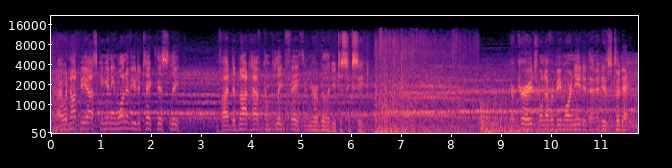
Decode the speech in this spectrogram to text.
But I would not be asking any one of you to take this leap if I did not have complete faith in your ability to succeed. Your courage will never be more needed than it is today.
